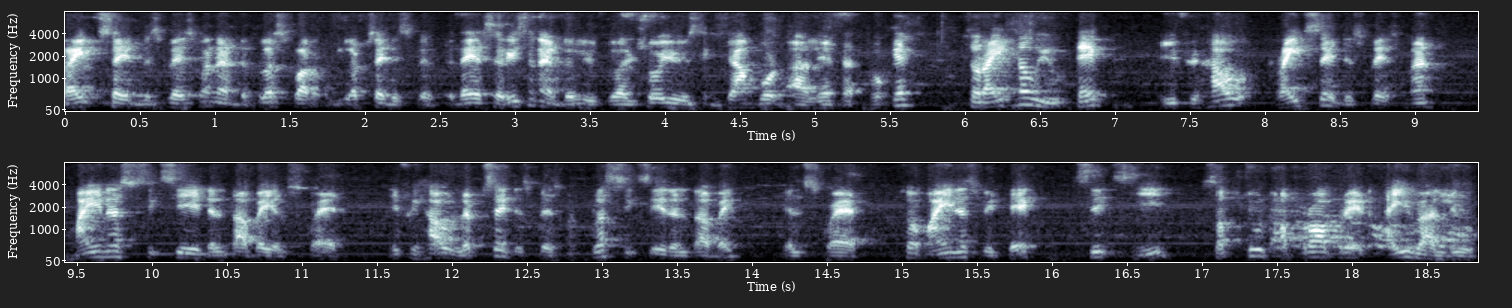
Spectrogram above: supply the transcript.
right side displacement and the plus for left side displacement. There's a reason I'll tell you. I'll show you using Jamboard uh, later. Okay. So right now you take if you have right side displacement minus 68 delta by L squared. If you have left side displacement plus 68 delta by L squared. So minus we take 6e substitute appropriate i value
